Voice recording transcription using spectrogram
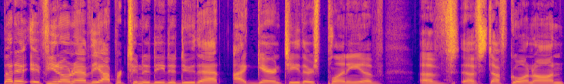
But if you don't have the opportunity to do that, I guarantee there's plenty of of, of stuff going on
